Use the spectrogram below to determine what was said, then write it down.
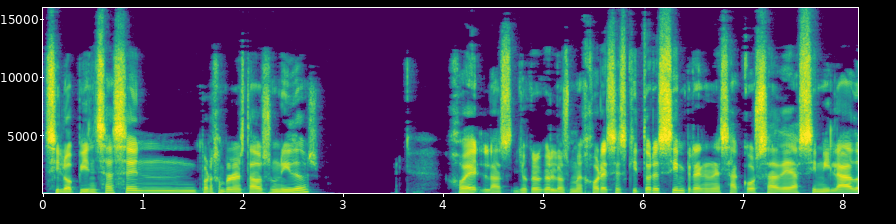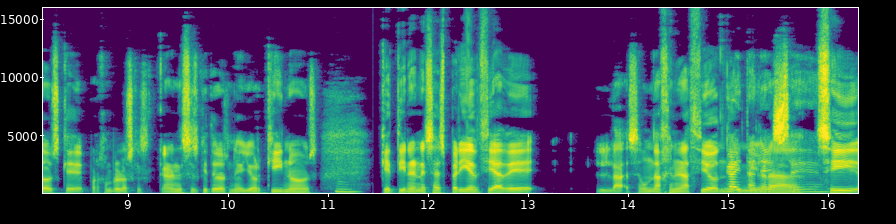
si lo piensas en, por ejemplo, en Estados Unidos, Joder, las, yo creo que los mejores escritores siempre en esa cosa de asimilados, que, por ejemplo, los grandes escritores neoyorquinos, mm. que tienen esa experiencia de la segunda generación de inmigrantes. Sí,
